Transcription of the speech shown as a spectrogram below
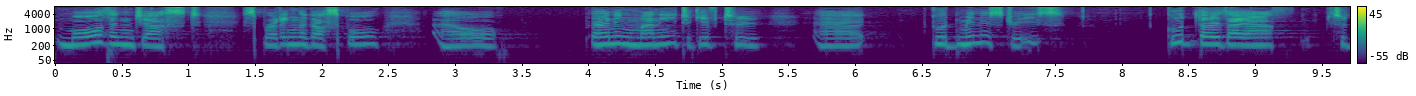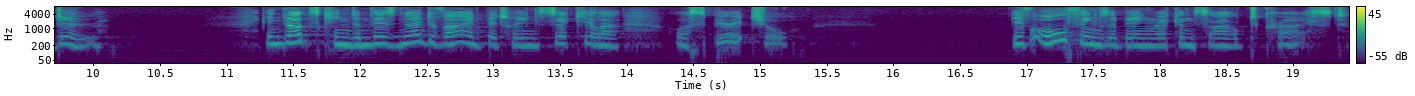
more than just spreading the gospel or earning money to give to uh, good ministries, good though they are to do. In God's kingdom, there's no divide between secular or spiritual. If all things are being reconciled to Christ,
